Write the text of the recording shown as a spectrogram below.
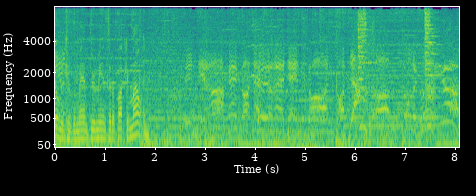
Kill me because the man threw me into the fucking mountain. in die Rache Gottes! Höre den Zorn Gottes! Komm zurück! Ja!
